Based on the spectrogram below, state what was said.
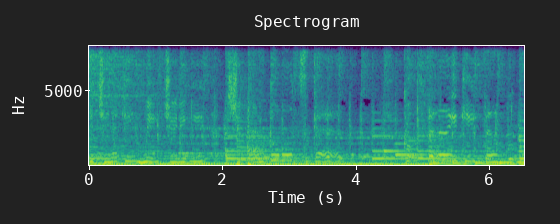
道なき道に足を跡をつけ個性刻む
